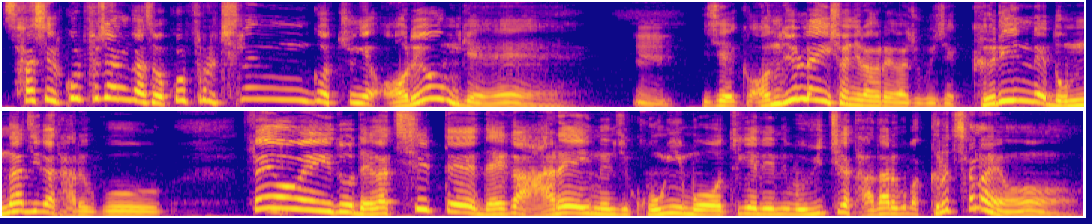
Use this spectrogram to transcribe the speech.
사실 골프장 가서 골프를 치는 것 중에 어려운 게 음. 이제 그 undulation이라 그래가지고 이제 그린의 높낮이가 다르고 페어웨이도 내가 칠 때 내가 아래에 있는지 공이 뭐 어떻게 되는지 뭐 위치가 다 다르고 막 그렇잖아요.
